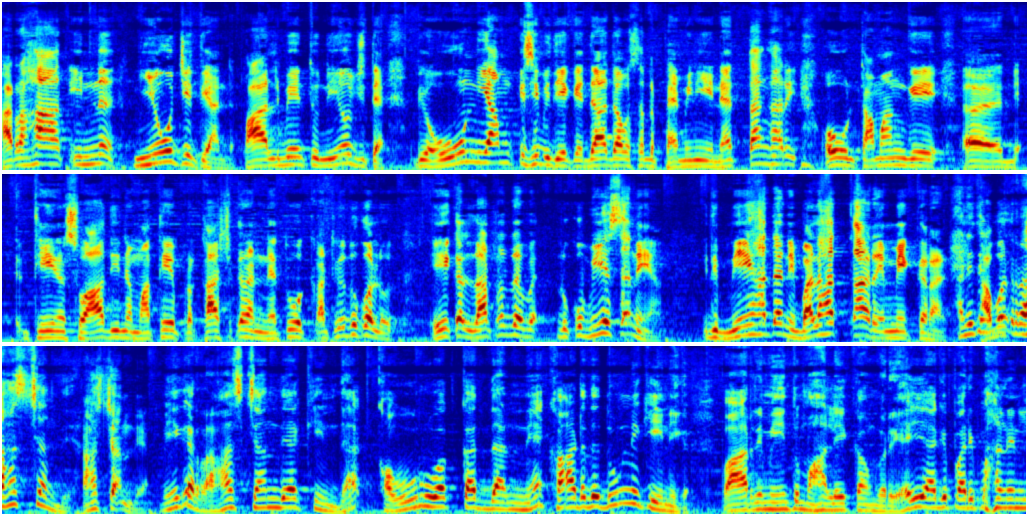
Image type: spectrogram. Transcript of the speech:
හරහා ඉන්න නියෝජිතයන්ට පාලිමේන්තු නියෝජිත ඔවුන් යම් කිසි විදික එදා දවසට පැමිණිය නැත්තන් හරි ඔවුන් තමන්ගේ තියෙන ස්වාධීන මතය ප්‍රකාශ කරන්න නැතුව කටයුතු කොළොත් ඒක ලටට ලොකු වියසනයක්. ඉති මේ හදනි බලහත්කාරයෙන් මේ කරන්න. අනි අව රහස්චන්දය හස්චන්දය මේක රහස්චන්දයක්කින්ද කවුරුවක්කත් දන්න කාටද දුන්න කියන එක. පාර්ලිමේන්තු මහලේකම්වරය. යාගේ පරිපාලන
